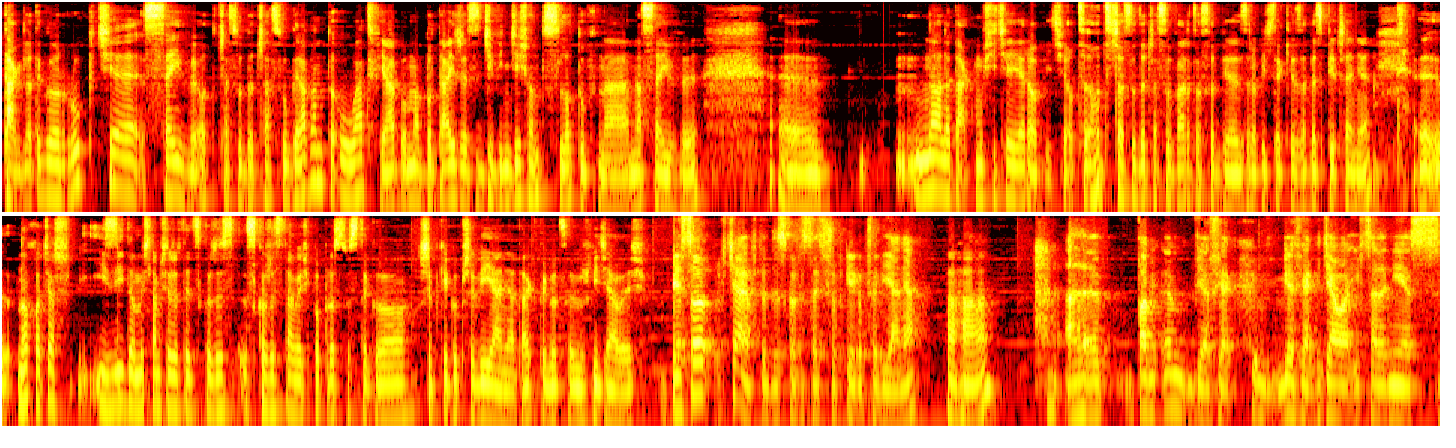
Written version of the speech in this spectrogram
Tak, dlatego róbcie savey od czasu do czasu. Gra wam to ułatwia, bo ma bodajże z 90 slotów na, na savey. E, no ale tak, musicie je robić. Od, od czasu do czasu warto sobie zrobić takie zabezpieczenie. E, no chociaż Easy, domyślam się, że wtedy skorzystałeś po prostu z tego szybkiego przewijania, tak? Tego, co już widziałeś. Wiesz co, chciałem wtedy skorzystać z szybkiego przewijania. Aha. Ale wiesz jak, wiesz, jak działa i wcale nie, jest,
